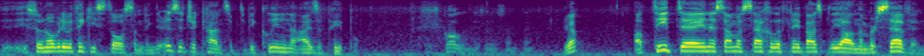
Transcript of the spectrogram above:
mm-hmm. so nobody would think he stole something. There is such a concept to be clean in the eyes of people. Shkolim is something. Yep. Number seven,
